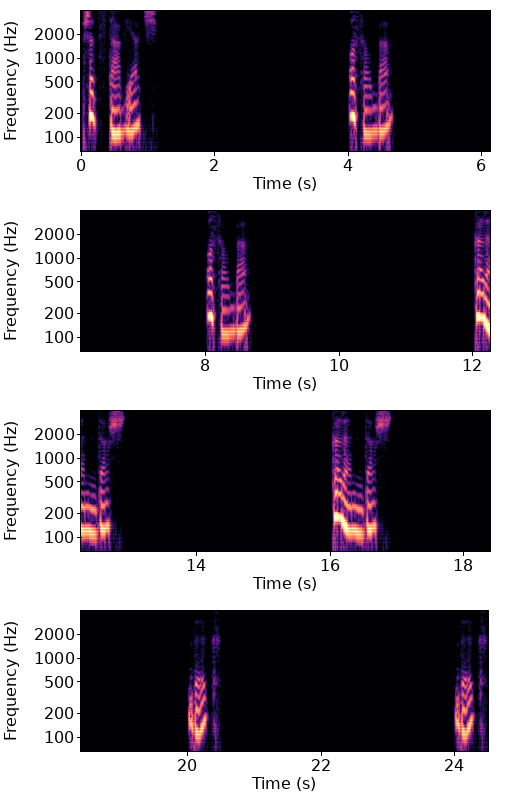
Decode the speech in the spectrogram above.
Przedstawiać. Osoba. Osoba. Kalendarz. Kalendarz. Byk. Byk.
